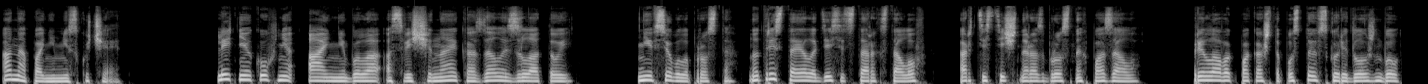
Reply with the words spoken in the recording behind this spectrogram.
Она по ним не скучает». Летняя кухня Анни была освещена и казалась золотой. Не все было просто. Внутри стояло десять старых столов, артистично разбросанных по залу. Прилавок пока что пустой, вскоре должен был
